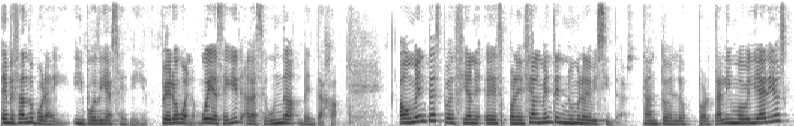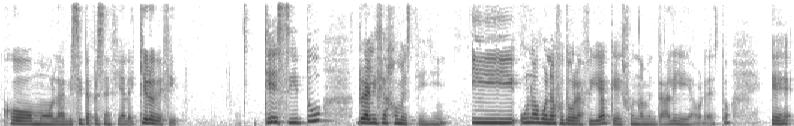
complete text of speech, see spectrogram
Empezando por ahí, y podía seguir. Pero bueno, voy a seguir a la segunda ventaja. Aumenta exponencialmente el número de visitas, tanto en los portales inmobiliarios como las visitas presenciales. Quiero decir que si tú realizas home staging y una buena fotografía, que es fundamental, y ahora esto, eh,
